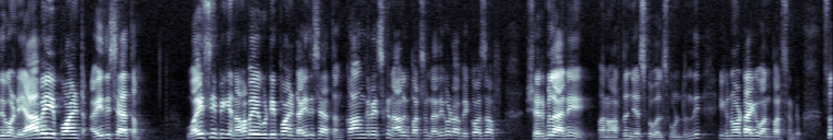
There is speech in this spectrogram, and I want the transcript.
ఇదిగోండి యాభై పాయింట్ ఐదు శాతం వైసీపీకి నలభై ఒకటి పాయింట్ ఐదు శాతం కాంగ్రెస్కి నాలుగు పర్సెంట్ అది కూడా బికాస్ ఆఫ్ షర్మిల అని మనం అర్థం చేసుకోవాల్సి ఉంటుంది. ఇక నోటాకి వన్ పర్సెంట్. సో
